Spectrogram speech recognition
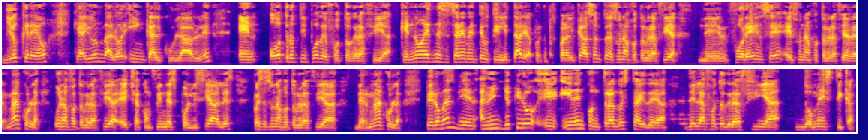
Yo creo que hay un valor incalculable en otro tipo de fotografía que no es necesariamente utilitaria, porque pues para el caso entonces una fotografía de forense es una fotografía vernácula, una fotografía hecha con fines policiales, pues es una fotografía vernácula. Pero más bien, a mí yo quiero eh, ir encontrando esta idea de la fotografía doméstica,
